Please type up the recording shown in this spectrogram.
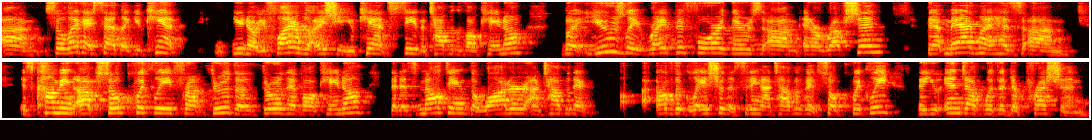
um, so like I said, like you can't, you know, you fly over the ice sheet, you can't see the top of the volcano, but usually right before there's um, an eruption, that magma has um, is coming up so quickly from through the through that volcano that it's melting the water on top of that of the glacier that's sitting on top of it so quickly that you end up with a depression.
